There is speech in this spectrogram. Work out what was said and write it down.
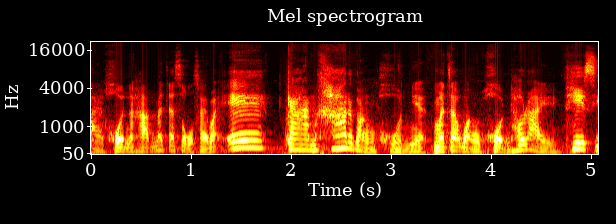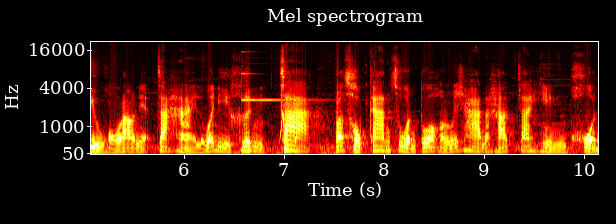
ลาย ๆ คนนะครับน่าจะส่งสัยว่า เอ๊ะ การคาดหวังผลเนี่ยมันจะหวังผลเท่าไหร่ที่สิวของเราเนี่ยจะหายหรือว่าดีขึ้น จากประสบการณ์ส่วนตัวของวิชานะครับจะเห็นผล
